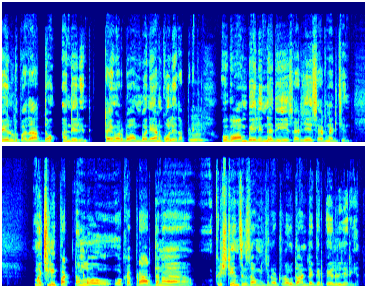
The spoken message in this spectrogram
పేలుడు పదార్థం అని తేలింది. టైమర్ బాంబు అని అనుకోలేదు అప్పుడు. ఓ బాంబు పేలింది అది సరి చేశారు నడిచింది. మచిలీపట్నంలో ఒక ప్రార్థన క్రిస్టియన్స్కి సంబంధించినటువంటి ఒక దాని దగ్గర పేలుడు జరిగింది.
